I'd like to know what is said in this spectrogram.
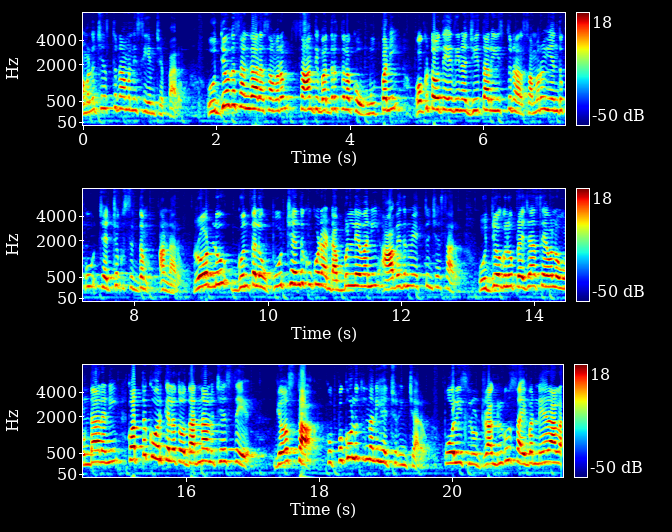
అమలు చేస్తున్నామని సీఎం చెప్పారు. ఉద్యోగ సంఘాల సమరం శాంతి భద్రతలకు ముప్పని ఒకటో తేదీన జీతాలు ఇస్తున్న సమరం ఎందుకు చర్చకు సిద్ధం అన్నారు. రోడ్లు గుంతలు పూడ్చేందుకు కూడా డబ్బులు లేవని ఆవేదన వ్యక్తం చేశారు. ఉద్యోగులు ప్రజాసేవలో ఉండాలని కొత్త కోరికలతో ధర్నాలు చేస్తే వ్యవస్థ కుప్పకూలుతుందని హెచ్చరించారు. పోలీసులు డ్రగ్లు సైబర్ నేరాల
